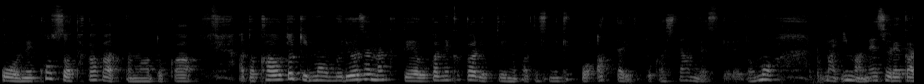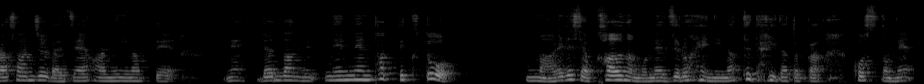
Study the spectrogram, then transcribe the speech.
構ねコスト高かったなとかあと買う時も無料じゃなくてお金かかるっていうのがですね結構あったりだとかしたんですけれども、まあ、今ねそれから30代前半になってねだんだん、ね、年々経っていくとまあ、あれですよ。買うのもね0円になってたりだとかコストね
